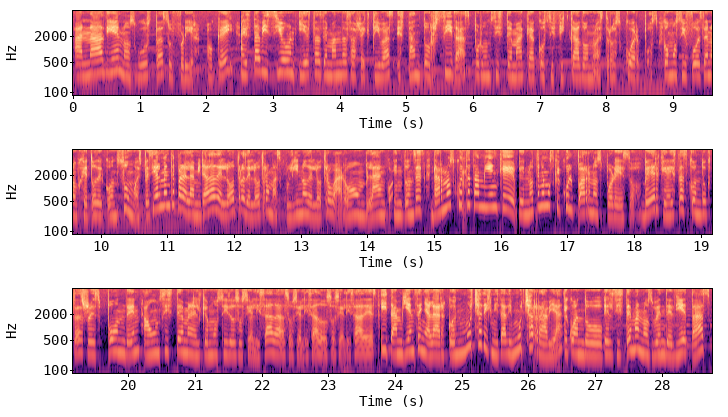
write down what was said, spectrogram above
A nadie nos gusta sufrir, ¿ok? Esta visión y estas demandas afectivas están torcidas por un sistema que ha cosificado nuestros cuerpos como si fuesen objeto de consumo, especialmente para la mirada del otro, del otro masculino, del otro varón blanco. Entonces, darnos cuenta también que, que no tenemos que culparnos por eso, ver que estas conductas responden a un sistema en el que hemos sido socializadas, socializados, socializadas y también señalar con mucha dignidad y mucha rabia que cuando el sistema nos vende dietas,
